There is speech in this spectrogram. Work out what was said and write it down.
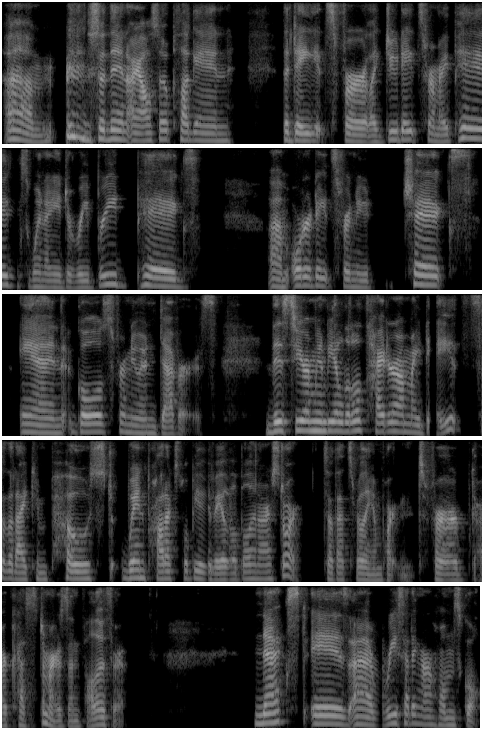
Um, so then I also plug in the dates for like due dates for my pigs, when I need to rebreed pigs, um, order dates for new chicks, and goals for new endeavors. This year, I'm going to be a little tighter on my dates so that I can post when products will be available in our store. So that's really important for our customers and follow through. Next is uh, resetting our homeschool.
